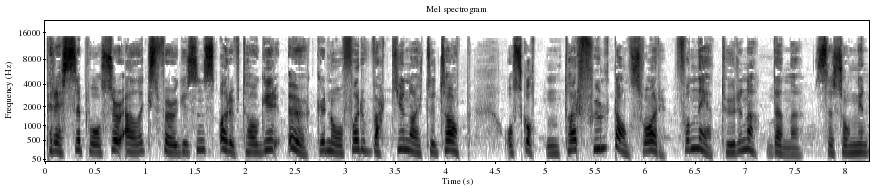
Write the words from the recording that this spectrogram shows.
presset på sir Alex Fergusons arvtaker øker nå for hvert United-tap, og skotten tar fullt ansvar for nedturene denne sesongen.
